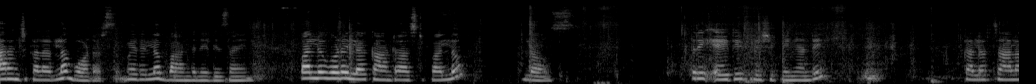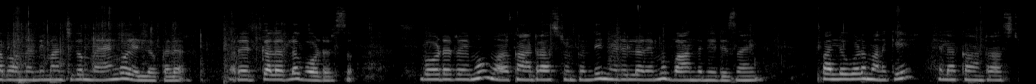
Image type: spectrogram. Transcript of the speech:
ఆరెంజ్ కలర్లో బార్డర్స్ మిడిల్లో బాందని డిజైన్ పళ్ళు కూడా ఇలా కాంట్రాస్ట్ పళ్ళు blouse three eighty free shipping అండి. కలర్ చాలా బాగుందండి. మంచిగా మ్యాంగో ఎల్లో కలర్ రెడ్ కలర్లో బార్డర్స్ బోర్డర్ ఏమో కాంట్రాస్ట్ ఉంటుంది మిడిల్లోనేమో బాందని డిజైన్. పళ్ళు కూడా మనకి ఇలా కాంట్రాస్ట్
